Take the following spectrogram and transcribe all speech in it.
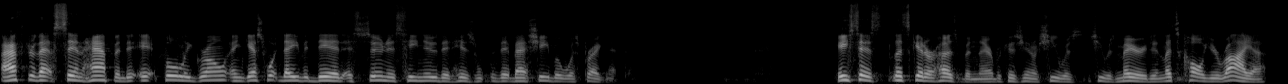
after that sin happened, it, it fully grown. And guess what David did as soon as he knew that, his, that Bathsheba was pregnant? He says, let's get her husband there because, you know, she was, she was married. And let's call Uriah,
